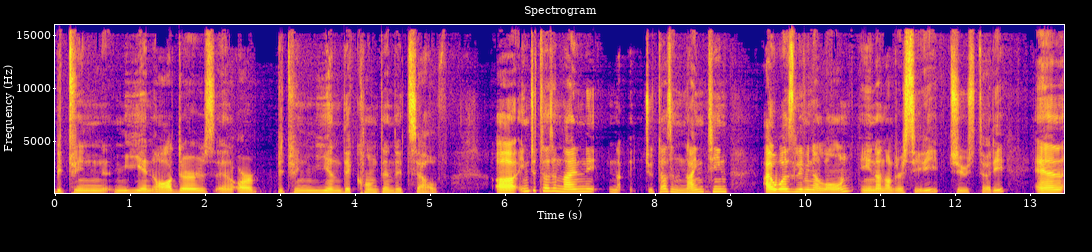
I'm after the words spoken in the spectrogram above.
between me and others uh, or between me and the content itself. Uh, in 2009, 2019, I was living alone in another city to study, and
